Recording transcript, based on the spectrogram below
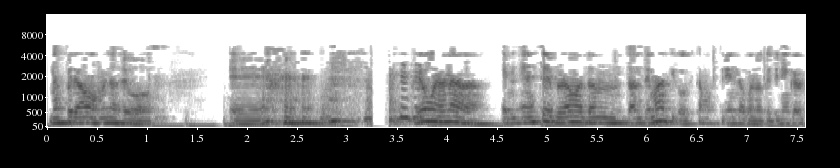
No esperábamos menos de vos. Eh, pero bueno, nada, en, este programa tan tan temático que estamos teniendo con lo que tiene que ver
